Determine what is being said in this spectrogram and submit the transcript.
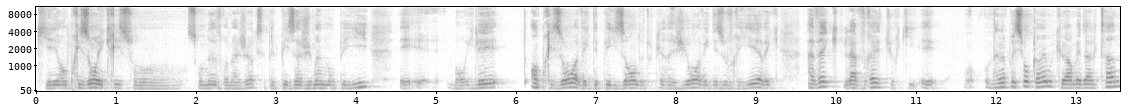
qui est en prison écrit son, son œuvre majeure qui s'appelle Paysage humain de mon pays. Et bon, il est en prison avec des paysans de toutes les régions, avec des ouvriers, avec, avec la vraie Turquie. Et on a l'impression quand même que Ahmed Altan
